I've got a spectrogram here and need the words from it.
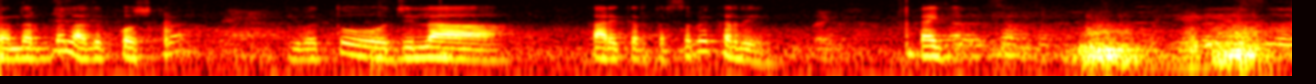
ಸಂದರ್ಭದಲ್ಲಿ. ಅದಕ್ಕೋಸ್ಕರ ಇವತ್ತು ಜಿಲ್ಲಾ ಕಾರ್ಯಕರ್ತರ ಸಭೆ ಕರೆದಿದ್ದೀನಿ. ಥ್ಯಾಂಕ್ ಯು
